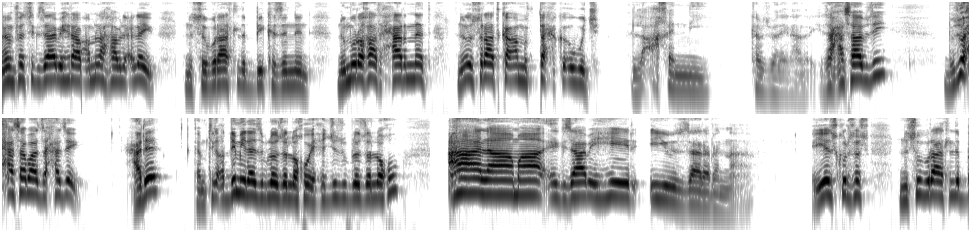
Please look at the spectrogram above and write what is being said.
መንፈስ እግዚኣብሄር ኣብ ኣምላኽ ኣብ ልዕለ እዩ ንስቡራት ልቢ ክዝንን ንምሩኻት ሓርነት ንእሱራት ከዓ ምፍታሕ ክእውጅ ለኣኸኒ ከም ዝበለ ኢና ንርኢ እዚ ሓሳብ እዚ ብዙሕ ሓሳባት ዝሓዘ እዩ ሓደ ከምቲ ቅድም ኢለ ዝብሎ ዘለኹ ወይ ሕጂ ዝብሎ ዘለኹ ዓላማ እግዚኣብሄር እዩ ዝዛረበና ኢየሱስ ክርስቶስ ንስቡራት ልቢ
